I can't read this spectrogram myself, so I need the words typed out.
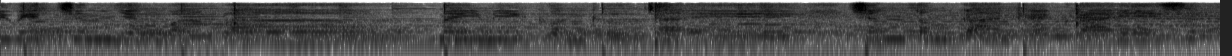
ชีวิตฉันยังว่างเปล่า ไม่มีคนเข้าใจ ฉันต้องการแค่ใครสัก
